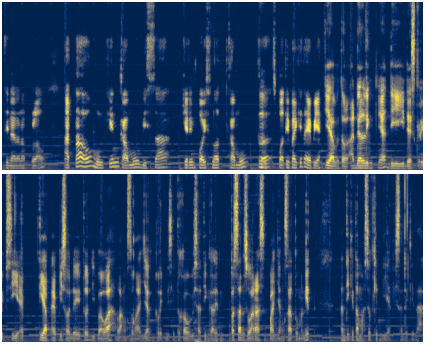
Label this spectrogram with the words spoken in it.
@sinaranapulau atau mungkin kamu bisa kirim voice note kamu ke Hmm. Spotify kita ya, Pi ya. Iya betul, ada linknya di deskripsi ep- tiap episode itu di bawah langsung aja klik di situ kamu bisa tinggalin pesan suara sepanjang satu menit. Nanti kita masukin di episode kita.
